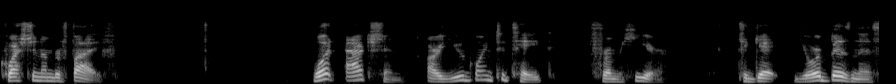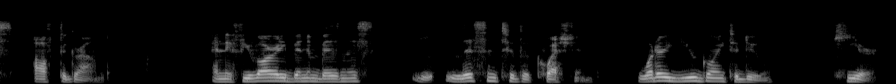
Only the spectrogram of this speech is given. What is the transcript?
Question number five What action are you going to take from here to get your business off the ground? And if you've already been in business, listen to the question What are you going to do here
